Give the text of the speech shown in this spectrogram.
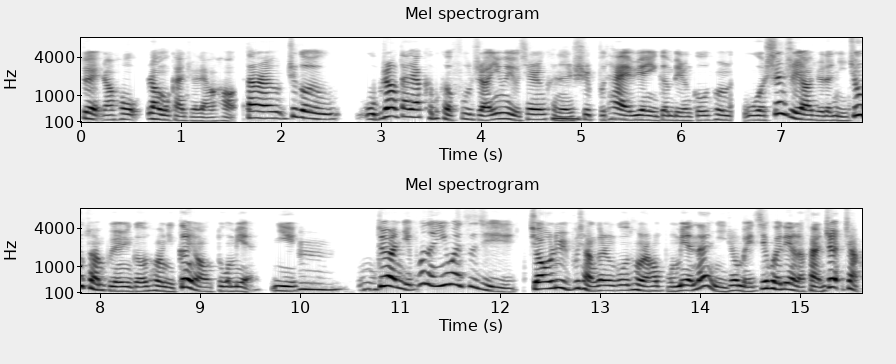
对，然后让我感觉良好。当然，这个我不知道大家可不可复制啊，因为有些人可能是不太愿意跟别人沟通的。我甚至要觉得，你就算不愿意沟通，你更要多面。你，嗯，对啊，你不能因为自己焦虑不想跟人沟通，然后不面，那你就没机会练了。反正这样，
